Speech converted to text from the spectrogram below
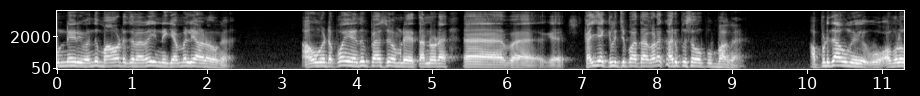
முன்னேறி வந்து மாவட்ட செயலராக இன்றைக்கி எம்எல்ஏ ஆனவங்க. அவங்ககிட்ட போய் எதுவும் பேசவே முடியாது. தன்னோட கையை கிழிச்சு பார்த்தா கூட கருப்பு சிவப்பும்பாங்க. அப்படி தான் அவங்க அவ்வளோ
